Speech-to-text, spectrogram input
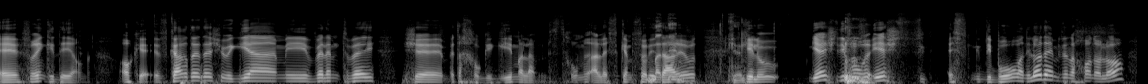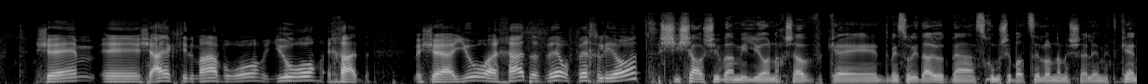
אה, פרנקי די יונג. אוקיי, הזכרת את זה שהוא הגיע מוולם טווי, שבטח חוגגים על, הסכום, על הסכם סולידריות. מדהים. כן. כאילו, יש דיבור, יש דיבור, אני לא יודע אם זה נכון או לא, שהם, אה, שאייקס שילמה עבורו יורו אחד. ושהיורו האחד הזה הופך להיות... שישה או שבעה מיליון עכשיו כדמי סולידריות מהסכום שברצלונה משלמת, כן.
